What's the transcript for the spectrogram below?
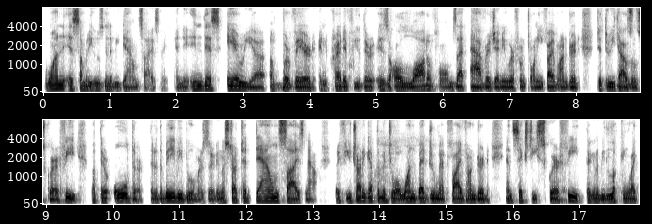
One is somebody who's going to be downsizing. And in this area of Bovaird and Credit View, there is a lot of homes that average anywhere from 2,500 to 3,000 square feet, but they're older. They're the baby boomers. They're going to start to downsize now. But if you try to get them into a one bedroom at 560 square feet, they're going to be looking like,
